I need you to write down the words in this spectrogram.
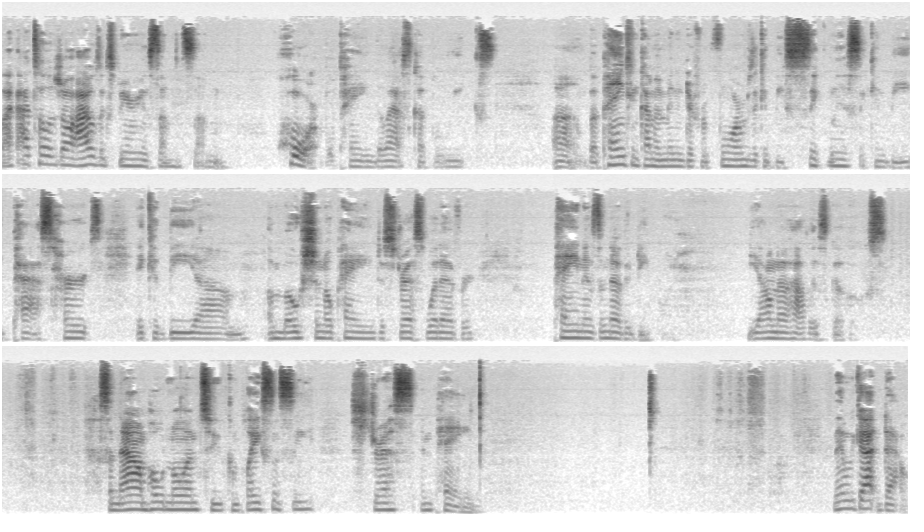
Like I told y'all, I was experiencing some, some horrible pain the last couple weeks. Um, but pain can come in many different forms. It could be sickness, it can be past hurts, it could be um, emotional pain, distress, whatever. Pain is another deep one. Y'all know how this goes. So now I'm holding on to complacency, stress, and pain. Then we got doubt.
